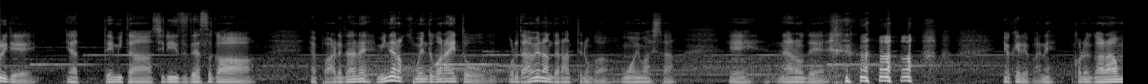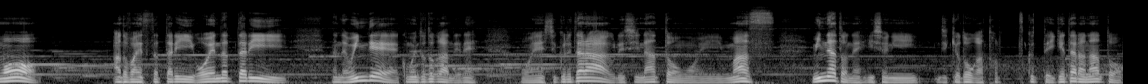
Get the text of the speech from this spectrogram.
人でやってみたシリーズですが、やっぱあれだね、みんなのコメントがないと俺ダメなんだなってのが思いました。えーなので、よければね、これからもアドバイスだったり、応援だったり、なんでもいいんで、コメントとかでね、応援してくれたら嬉しいなと思います。みんなとね、一緒に実況動画作っていけたらなと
